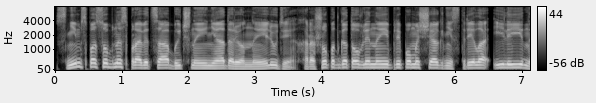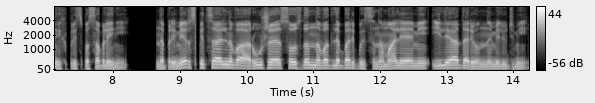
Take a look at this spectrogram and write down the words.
С ним способны справиться обычные неодаренные люди, хорошо подготовленные при помощи огнестрела или иных приспособлений. Например, специального оружия, созданного для борьбы с аномалиями или одаренными людьми.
